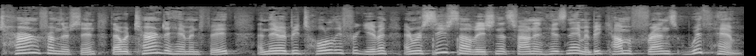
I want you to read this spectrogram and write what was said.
turn from their sin, that would turn to Him in faith, and they would be totally forgiven and receive salvation that's found in His name and become friends with Him.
